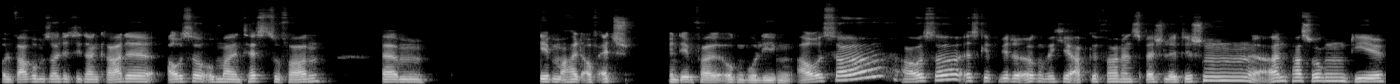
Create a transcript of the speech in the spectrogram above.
und warum sollte sie dann gerade, außer um mal einen Test zu fahren, ähm, eben halt auf Edge in dem Fall irgendwo liegen. Außer, außer es gibt wieder irgendwelche abgefahrenen Special Edition Anpassungen, die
